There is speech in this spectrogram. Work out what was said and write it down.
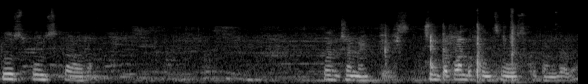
టూ స్పూన్స్ కారం. కొంచెం ఎక్కువ. చింతపండు పులుసు పోసుకుంటాం కదా.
